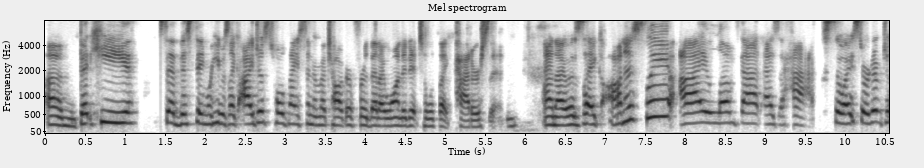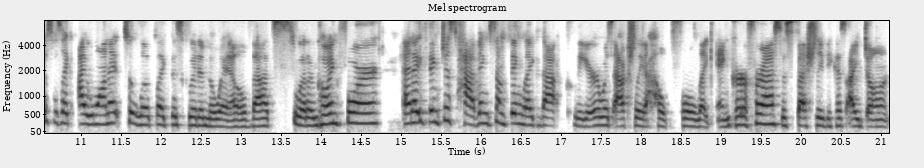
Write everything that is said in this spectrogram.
Um, but he said this thing where he was like, I just told my cinematographer that I wanted it to look like Paterson. And I was like, honestly, I love that as a hack. So I sort of just was like, I want it to look like the squid and the whale. That's what I'm going for. And I think just having something like that clear was actually a helpful like anchor for us, especially because I don't,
